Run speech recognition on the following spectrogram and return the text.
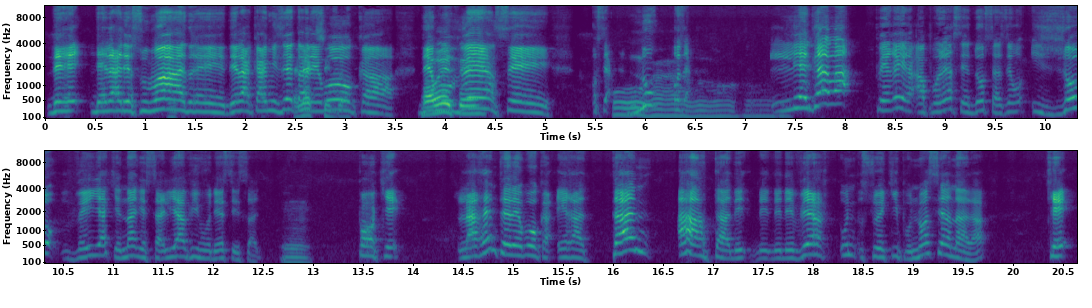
de, de la de su madre, de la camiseta de. Boca, de Movete. moverse. O sea, no, o sea, llegaba Pereira a ponerse 2 a 0 y yo veía que nadie salía vivo de ese estadio. Mm. Porque la gente de Boca era tan harta de, de- de- de ver un- su equipo no hacer nada que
